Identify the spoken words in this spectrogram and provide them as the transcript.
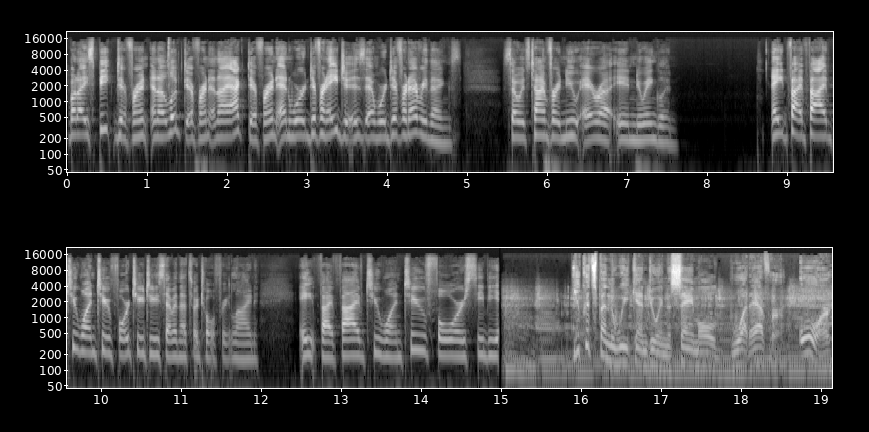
but I speak different and I look different and I act different and we're different ages and we're different everythings. So it's time for a new era in New England. 855 212 4227. That's our toll free line. 855 212 4CBS. You could spend the weekend doing the same old whatever, or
